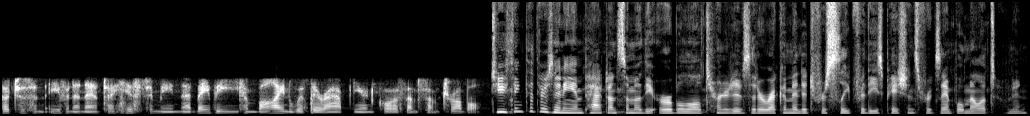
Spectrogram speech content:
such as an, even an antihistamine that may be combined with their apnea and cause them some trouble. Do you think that there's any impact on some of the herbal alternatives that are recommended for sleep for these patients, for example, melatonin?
